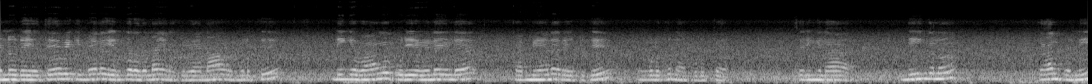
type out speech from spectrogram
என்னுடைய தேவைக்கு மேலே இருக்கிறதெல்லாம் எனக்கு வேணாம். உங்களுக்கு நீங்கள் வாங்கக்கூடிய விலையில் கம்மியான ரேட்டுக்கு உங்களுக்கு நான் கொடுப்பேன். சரிங்களா? நீங்களும் கால் பண்ணி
